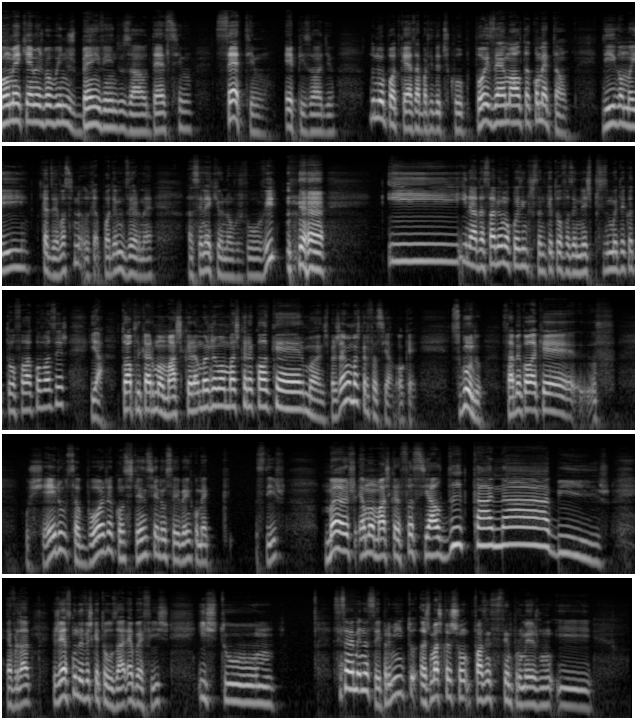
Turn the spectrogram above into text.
Como é que é, meus babuínos? Bem-vindos ao 17 episódio do meu podcast A Partida Desculpe. Pois é, malta, como é que estão? Digam-me aí, quer dizer, vocês não, podem me dizer, né? A cena é que eu não vos vou ouvir. e, e nada, sabem uma coisa interessante que eu estou a fazer neste preciso momento é que eu estou a falar com vocês? Yeah, estou a aplicar uma máscara, mas não é uma máscara qualquer, mano. Para já é uma máscara facial, ok. Segundo, sabem qual é que é o cheiro, o sabor, a consistência, não sei bem como é que se diz, mas é uma máscara facial de cannabis. É verdade, já é a segunda vez que eu estou a usar, é bem fixe. Isto, sinceramente, não sei. Para mim, as máscaras fazem-se sempre o mesmo e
